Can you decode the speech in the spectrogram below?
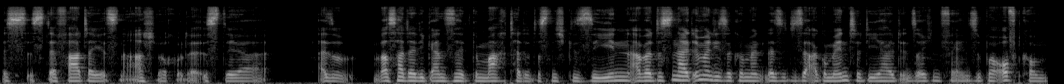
ist, ist der Vater jetzt ein Arschloch oder ist der also was hat er die ganze Zeit gemacht? Hat er das nicht gesehen? Aber das sind halt immer diese, also diese Argumente, die halt in solchen Fällen super oft kommen.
